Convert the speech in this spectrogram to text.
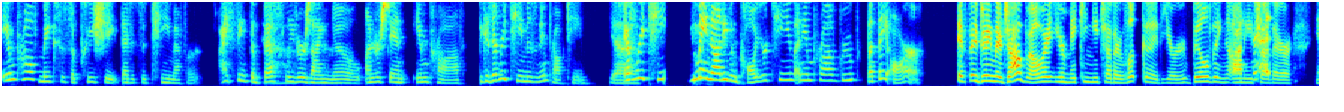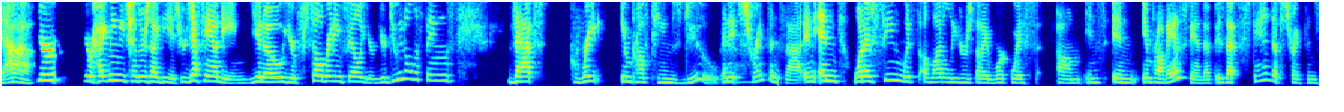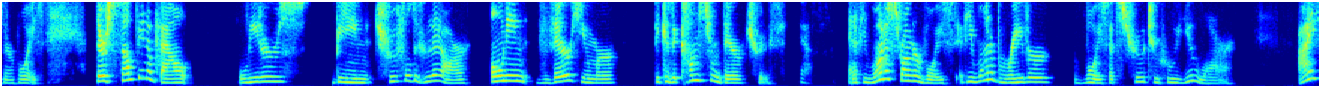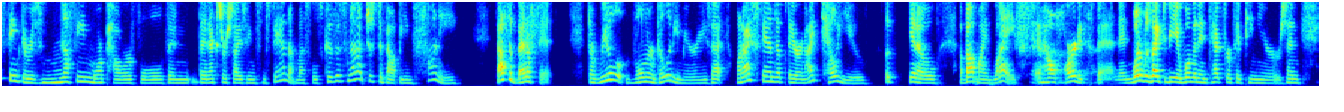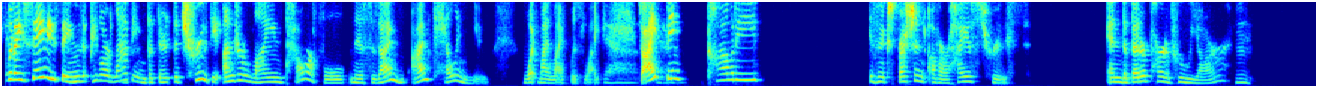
Improv makes us appreciate that it's a team effort I think the best yeah. leaders I know understand improv because every team is an improv team. Yeah. Every team, you may not even call your team an improv group, but they are. If they're doing their job well, right? You're making each other look good. You're building That's on each it. other. Yeah. You're you're heightening each other's ideas. You're yes anding, you know, you're celebrating failure. You're doing all the things that great improv teams do and it strengthens that and and what i've seen with a lot of leaders that i work with um, in in improv and stand up is that stand up strengthens their voice. There's something about leaders being truthful to who they are, owning their humor because it comes from their truth. Yes. And if you want a stronger voice, if you want a braver voice that's true to who you are, I think there is nothing more powerful than than exercising some stand-up muscles because it's not just about being funny. That's a benefit the real vulnerability, Mary, is that when I stand up there and I tell you, look, you know, about my life yeah, and how hard it's yeah. been and what it was like to be a woman in tech for 15 years. And when I say these things, mm-hmm. people are laughing, but they're the truth, the underlying powerfulness is I'm I'm telling you what my life was like. Yeah, so I think comedy is an expression of our highest truth and the better part of who we are. Mm.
